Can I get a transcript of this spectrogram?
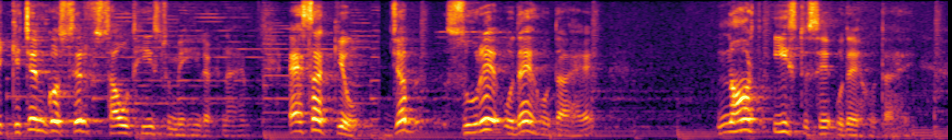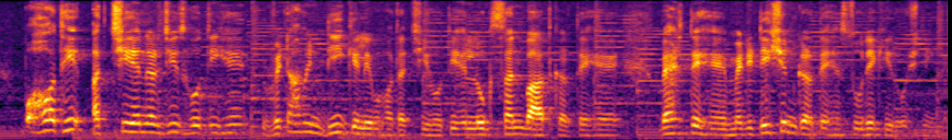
कि किचन को सिर्फ़ साउथ ईस्ट में ही रखना है। ऐसा क्यों? जब सूर्य उदय होता है, नॉर्थ ईस्ट से उदय होता है। बहुत ही अच्छी एनर्जीज होती हैं। विटामिन डी के लिए बहुत अच्छी होती है। लोग सन बात करते हैं, बैठते हैं मेडिटेशन करते हैं सूर्य की रोशनी में।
